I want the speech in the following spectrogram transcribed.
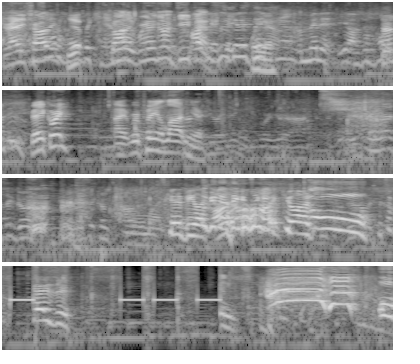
you ready, Charlie? Yep. Charlie, we're gonna go deep end. This is gonna take a minute. Yeah, just hold You Ready, Corey? All right, we're putting a lot in here. It's gonna be like, oh, my god. Oh! Geyser. Oh,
